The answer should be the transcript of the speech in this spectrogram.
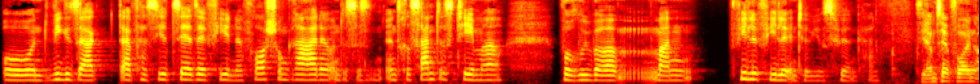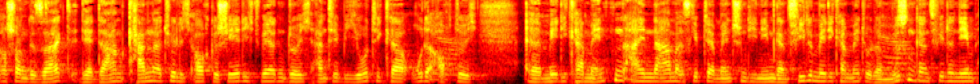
Und wie gesagt, da passiert sehr, sehr viel in der Forschung gerade und es ist ein interessantes Thema, worüber man viele, viele Interviews führen kann. Sie haben es ja vorhin auch schon gesagt, der Darm kann natürlich auch geschädigt werden durch Antibiotika oder Ja. auch durch äh, Medikamenteneinnahme. Es gibt ja Menschen, die nehmen ganz viele Medikamente oder Ja. müssen ganz viele nehmen.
